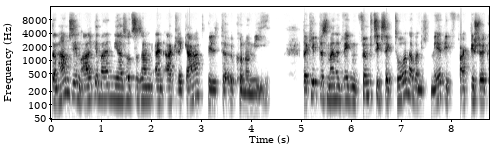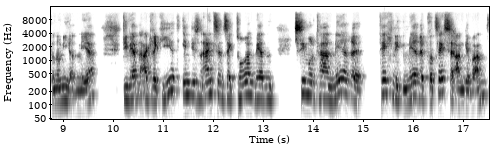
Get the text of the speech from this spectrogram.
dann haben Sie im Allgemeinen ja sozusagen ein Aggregatbild der Ökonomie. Da gibt es meinetwegen 50 Sektoren, aber nicht mehr. Die faktische Ökonomie hat mehr. Die werden aggregiert. In diesen einzelnen Sektoren werden simultan mehrere Techniken, mehrere Prozesse angewandt.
